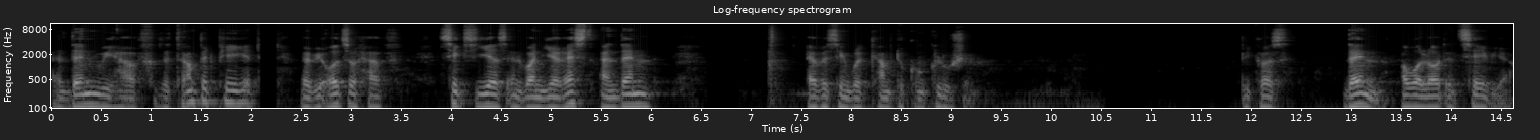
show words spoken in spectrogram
and then we have the trumpet period, where we also have six years and one year rest, and then everything will come to conclusion. Because then our Lord and Savior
